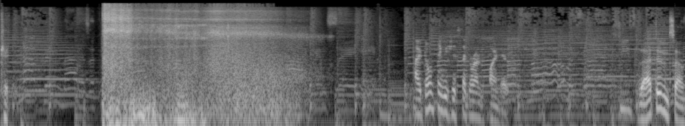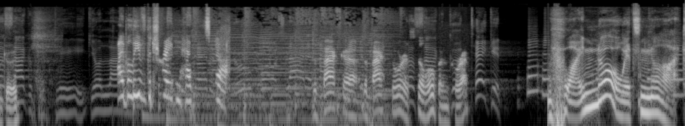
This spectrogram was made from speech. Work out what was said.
tick. I don't think we should stick around to find out. That didn't sound good. I believe the train has stopped. The back, uh, the back door is still open, correct? Why, no, it's not.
